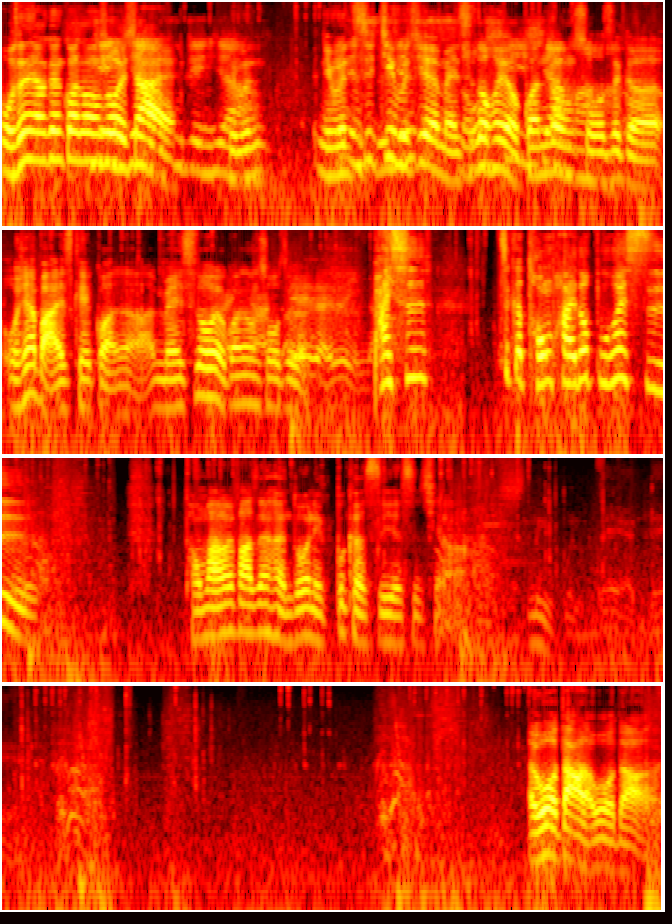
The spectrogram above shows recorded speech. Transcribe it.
我真的要跟观众说一下、哎你们你们记记不记得每次都会有观众说这个？我现在把 SK 关了啊，每次都会有观众说这个。白痴，这个铜牌都不会死，铜牌会发生很多你不可思议的事情啊！哎、我有大了，我有大了，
